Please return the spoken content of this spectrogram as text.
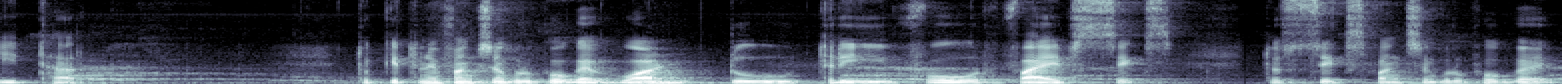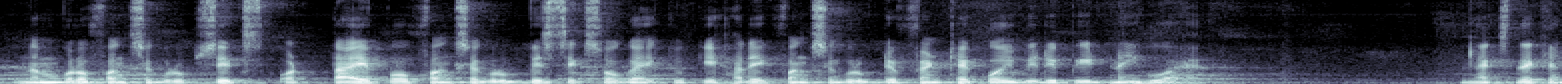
ईथर तो कितने फ़ंक्शन ग्रुप हो गए? One two three four five six तो सिक्स फ़ंक्शन ग्रुप हो गए number of function group six और टाइप ऑफ़ फ़ंक्शन ग्रुप भी सिक्स हो गए, क्योंकि हर एक फ़ंक्शन ग्रुप डिफरेंट है, कोई भी रिपीट नहीं हुआ है। नेक्स्ट देखें।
